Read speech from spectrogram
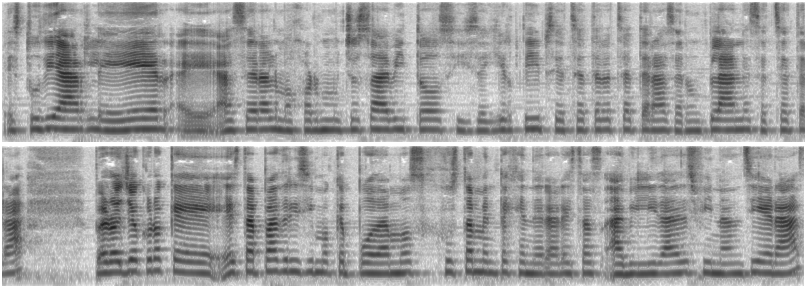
estudiar, leer, eh, hacer a lo mejor muchos hábitos y seguir tips, etcétera, etcétera, hacer un planes, etcétera. Pero yo creo que está padrísimo que podamos justamente generar estas habilidades financieras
